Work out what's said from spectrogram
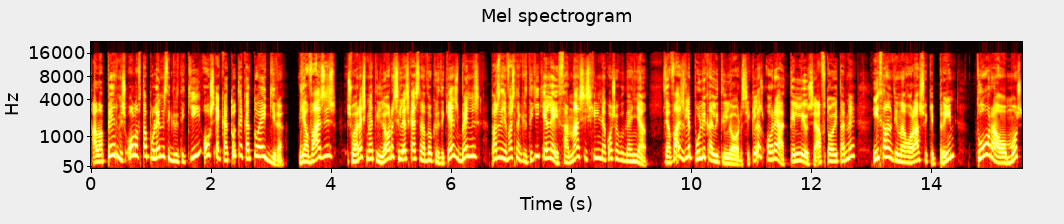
αλλά παίρνεις όλα αυτά που λένε στην κριτική ως 100% έγκυρα. Διαβάζεις, σου αρέσει μια τηλεόραση, λες κάτι να δω κριτικές, μπαίνεις, πας να διαβάσεις μια κριτική και λέει Θανάσης 1989. Διαβάζεις, λέει πολύ καλή τηλεόραση και λες, ωραία, τελείωσε. Αυτό ήτανε, ήθελα να την αγοράσω και πριν, τώρα όμως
